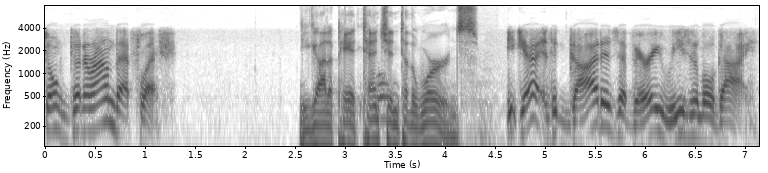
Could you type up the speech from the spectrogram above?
Don't get around that flesh. You got to pay attention to the words. Yeah, God is a very reasonable guy.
